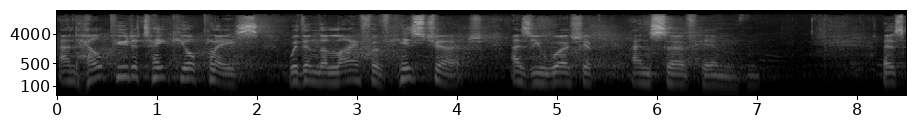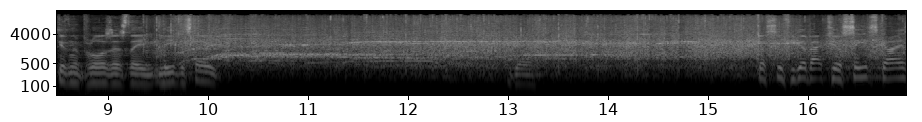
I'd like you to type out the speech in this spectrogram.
and help you to take your place within the life of his church as you worship and serve him. Let's give them applause as they leave the stage. Just if you go back to your seats, guys,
